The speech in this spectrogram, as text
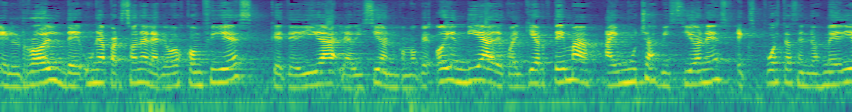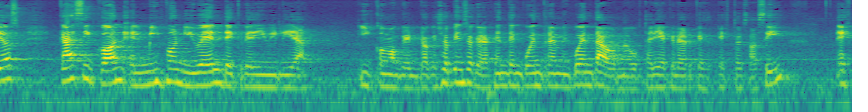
el rol de una persona a la que vos confíes que te diga la visión. Como que hoy en día de cualquier tema hay muchas visiones expuestas en los medios casi con el mismo nivel de credibilidad. Y como que lo que yo pienso que la gente encuentra en mi cuenta, o me gustaría creer que esto es así, es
